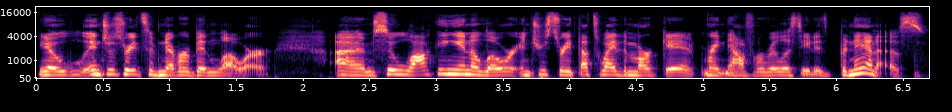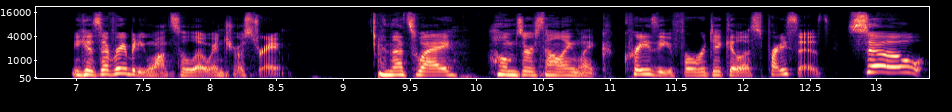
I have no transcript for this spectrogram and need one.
You know, interest rates have never been lower. Um, so locking in a lower interest rate, that's why the market right now for real estate is bananas because everybody wants a low interest rate. And that's why homes are selling like crazy for ridiculous prices. So,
